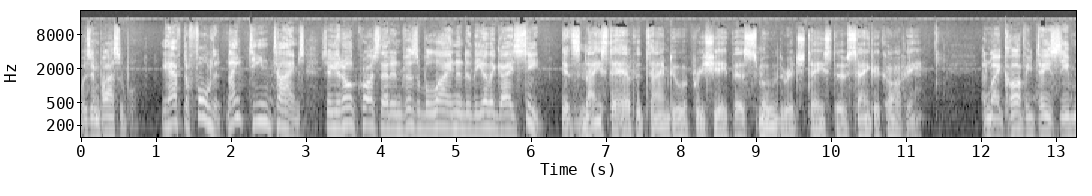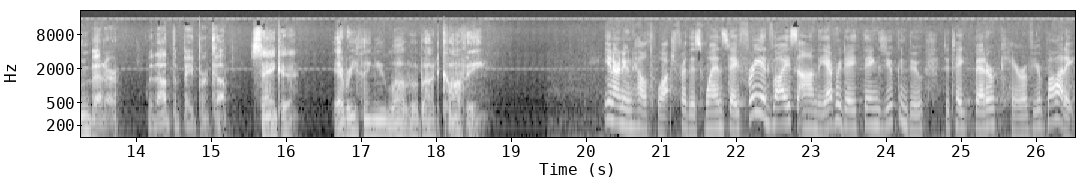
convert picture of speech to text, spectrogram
was impossible. You have to fold it 19 times so you don't cross that invisible line into the other guy's seat. It's nice to have the time to appreciate the smooth, rich taste of Sanka coffee. And my coffee tastes even better without the paper cup. Sanka, everything you love about coffee. In our noon health watch for this Wednesday, free advice on the everyday things you can do to take better care of your body.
